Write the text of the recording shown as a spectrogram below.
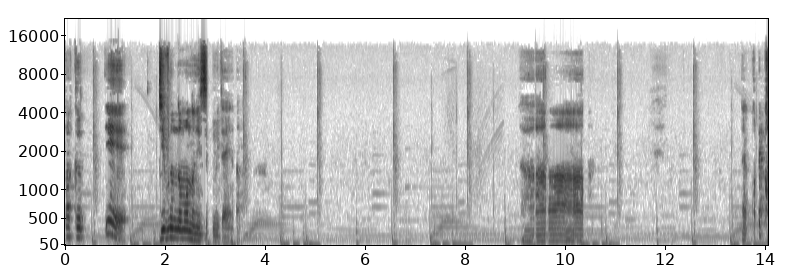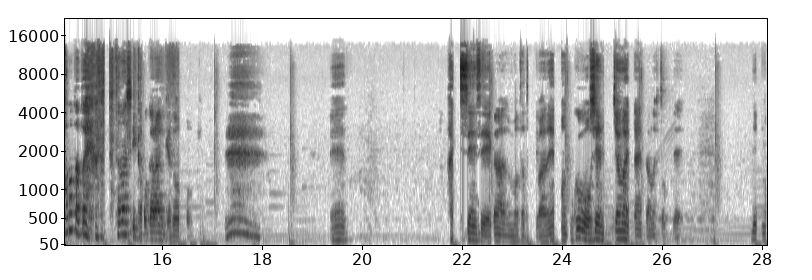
パクって、自分のものにするみたいな。ああ。これ、この例え方正しいかわからんけど、えー、ハッチ先生が、もう例えばね、国語教えるのめっちゃうまいじゃないですか、あの人って。で、国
